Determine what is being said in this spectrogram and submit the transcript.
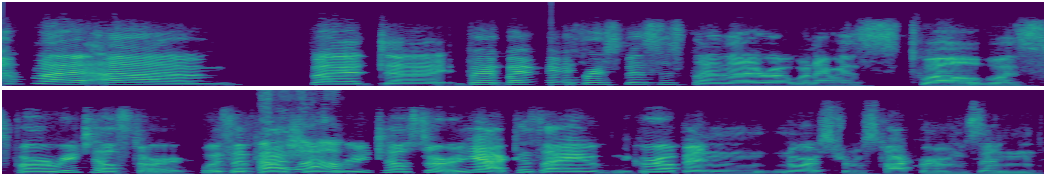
but um but uh, but my first business plan that I wrote when I was 12 was for a retail store, was a fashion oh, wow. retail store. Yeah, because I grew up in Nordstrom stockrooms, and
